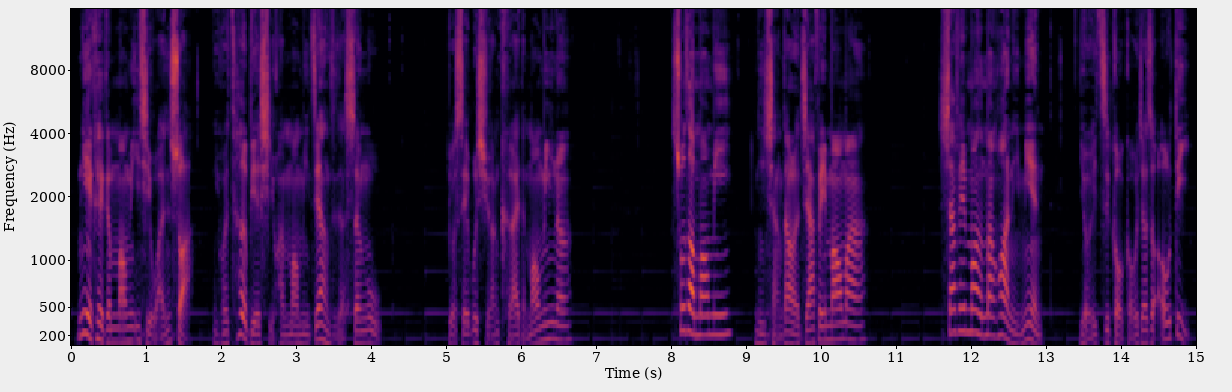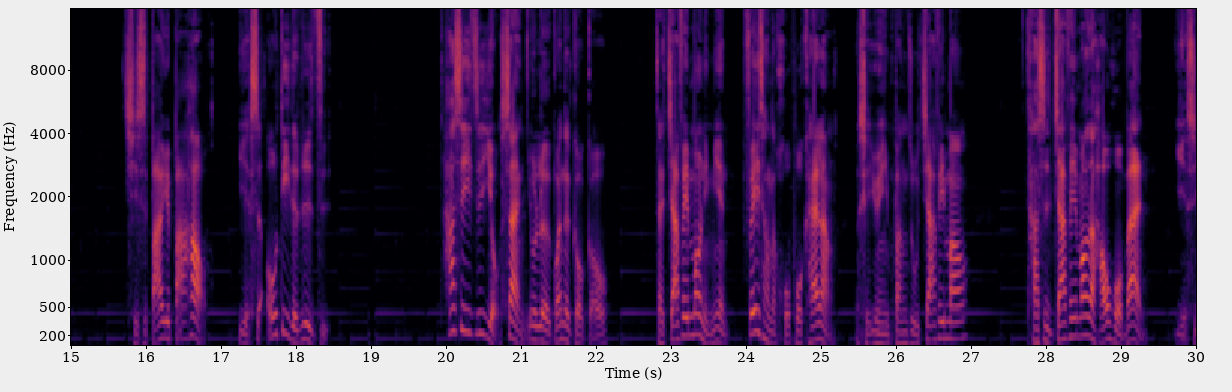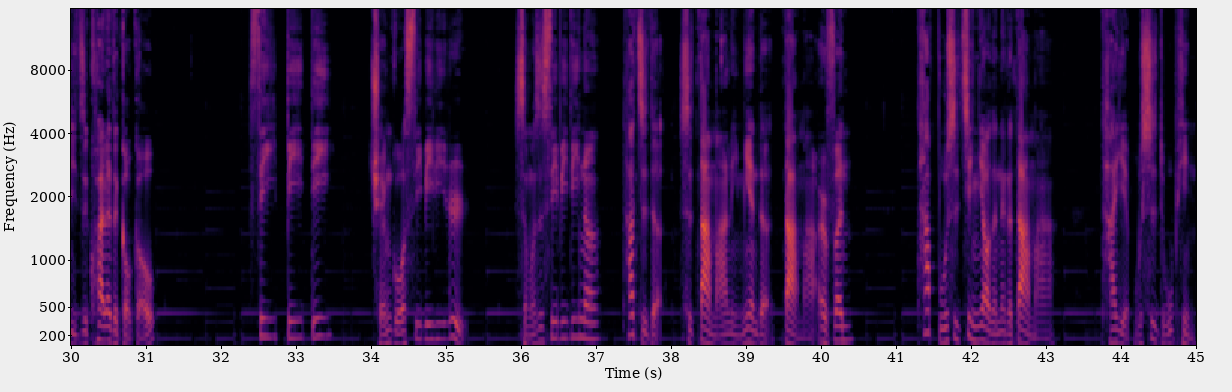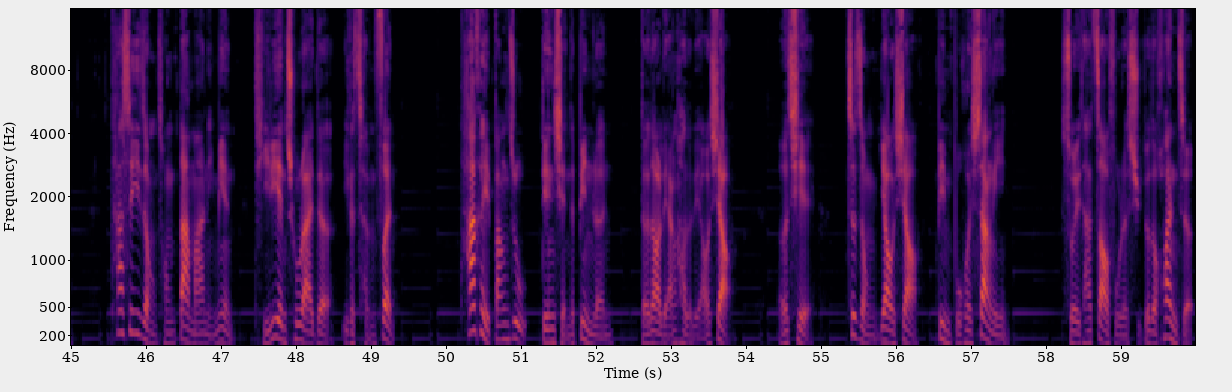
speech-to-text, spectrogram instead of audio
你也可以跟猫咪一起玩耍，你会特别喜欢猫咪这样子的生物。有谁不喜欢可爱的猫咪呢？说到猫咪，你想到了加菲猫吗？加菲猫的漫画里面有一只狗狗叫做欧弟。其实八月八号也是欧弟的日子。它是一只友善又乐观的狗狗，在加菲猫里面非常的活泼开朗，而且愿意帮助加菲猫。它是加菲猫的好伙伴，也是一只快乐的狗狗。CBD 全国 CBD 日，什么是 CBD 呢？它指的是大麻里面的大麻二酚。它不是禁药的那个大麻，它也不是毒品，它是一种从大麻里面提炼出来的一个成分。它可以帮助癫痫的病人得到良好的疗效，而且这种药效并不会上瘾。所以它造福了许多的患者。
